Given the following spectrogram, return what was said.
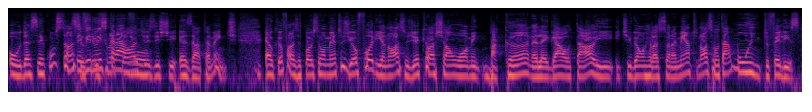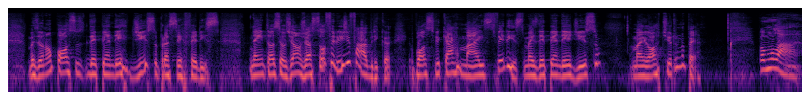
ou das circunstâncias. Você vira um Isso escravo. não pode existir. Exatamente. É o que eu falo, você pode ter momentos de euforia. Nossa, o dia que eu achar um homem bacana, legal tal, e, e tiver um relacionamento, nossa, eu vou estar muito feliz. Mas eu não posso depender disso para ser feliz. Né? Então, assim, eu já, já sou feliz de fábrica. Eu posso ficar mais feliz, mas depender disso, maior tiro no pé. Vamos lá.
